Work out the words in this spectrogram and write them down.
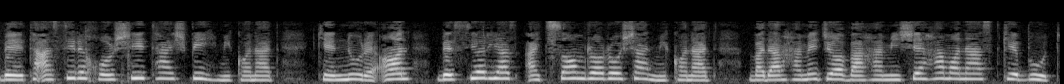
به تأثیر خورشید تشبیه می کند که نور آن بسیاری از اجسام را روشن می کند و در همه جا و همیشه همان است که بود.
